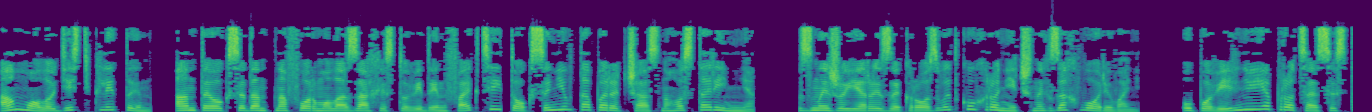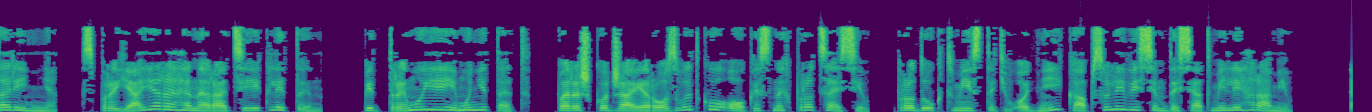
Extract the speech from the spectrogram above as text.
А молодість клітин. Антиоксидантна формула захисту від інфекцій, токсинів та передчасного старіння. Знижує ризик розвитку хронічних захворювань. Уповільнює процеси старіння. Сприяє регенерації клітин. Підтримує імунітет. Перешкоджає розвитку окисних процесів. Продукт містить в одній капсулі 80 мг.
